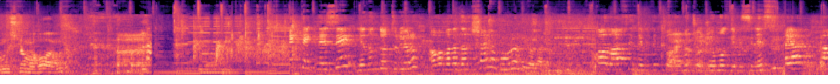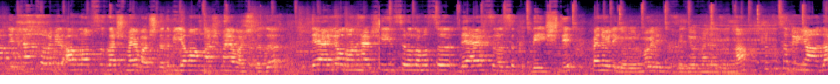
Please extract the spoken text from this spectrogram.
onun dışında Maho Ağamız yanında oturuyorum ama bana danışan yok Uğur arıyorlar. Vallahi siz de bizim çoluğumuz çocuğumuz gibisiniz. Hayat pandemiden sonra bir anlamsızlaşmaya başladı, bir yavanlaşmaya başladı. Değerli olan her şeyin sıralaması, değer sırası değişti. Ben öyle görüyorum, öyle hissediyorum en azından. Şu kısa dünyada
